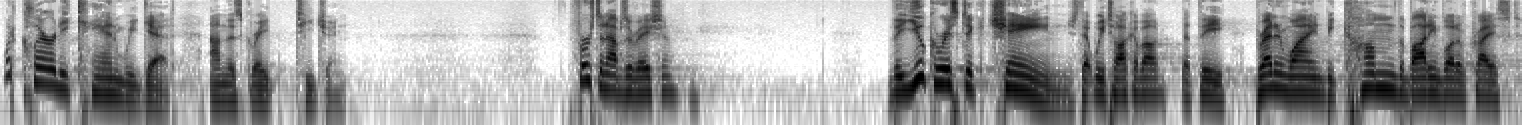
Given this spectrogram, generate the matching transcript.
What clarity can we get on this great teaching? First, an observation. The Eucharistic change that we talk about, that the bread and wine become the body and blood of Christ,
